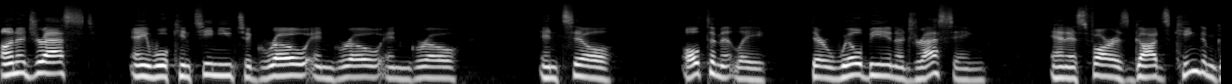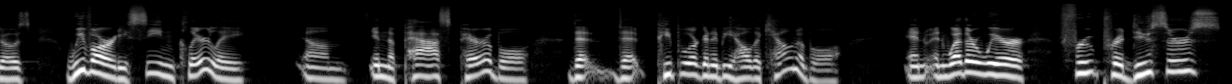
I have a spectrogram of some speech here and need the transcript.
unaddressed and will continue to grow and grow and grow until ultimately there will be an addressing. And as far as God's kingdom goes, we've already seen clearly um, in the past parable that that people are going to be held accountable, and and whether we're fruit producers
